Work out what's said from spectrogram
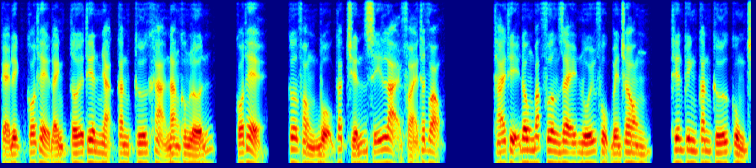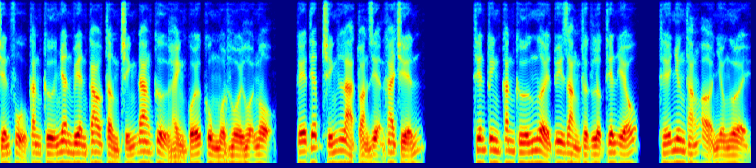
kẻ địch có thể đánh tới thiên nhạc căn cứ khả năng không lớn, có thể, cơ phòng bộ các chiến sĩ lại phải thất vọng. Thái thị đông bắc phương dãy núi phục bên trong, thiên kinh căn cứ cùng chiến phủ căn cứ nhân viên cao tầng chính đang cử hành cuối cùng một hồi hội ngộ, kế tiếp chính là toàn diện khai chiến. Thiên kinh căn cứ người tuy rằng thực lực thiên yếu, thế nhưng thắng ở nhiều người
